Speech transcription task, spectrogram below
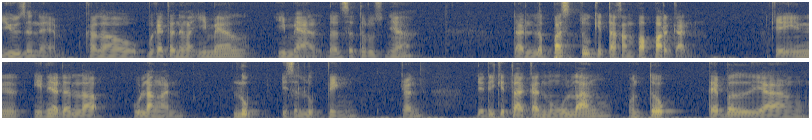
username kalau berkaitan dengan email, email dan seterusnya. Dan lepas tu kita akan paparkan. Okay, ini ini adalah ulangan. Loop is a looping, kan? Jadi kita akan mengulang untuk table yang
